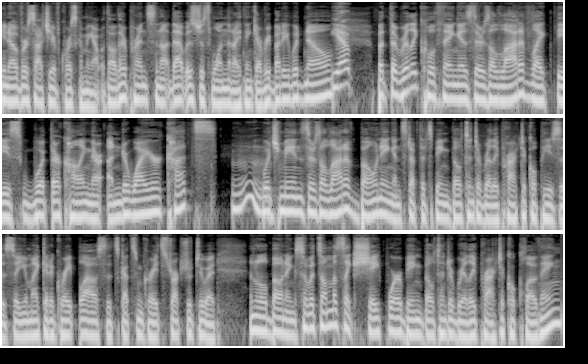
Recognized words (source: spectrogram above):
You know, Versace, of course, coming out with all their prints, and that was just one that I think everybody would know. Yep. But the really cool thing is there's a lot of like these, what they're calling their underwire cuts, which means there's a lot of boning and stuff that's being built into really practical pieces. So you might get a great blouse that's got some great structure to it and a little boning. So it's almost like shapewear being built into really practical clothing.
